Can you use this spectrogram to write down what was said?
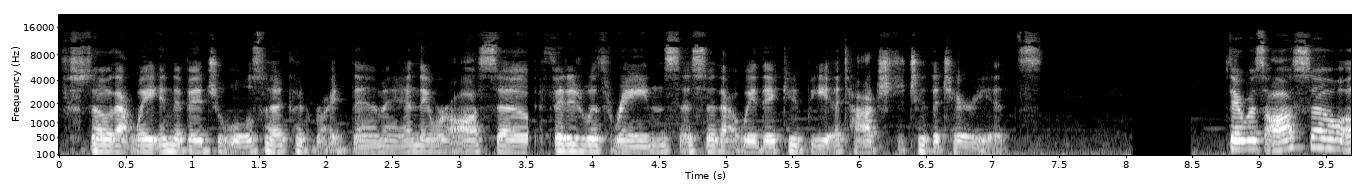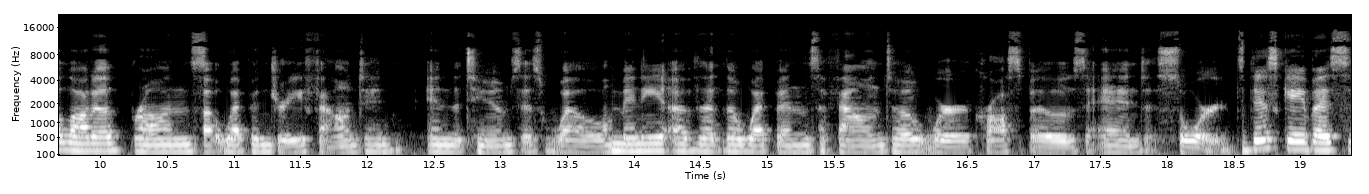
So that way individuals uh, could ride them. And they were also fitted with reins so that way they could be attached to the chariots. There was also a lot of bronze uh, weaponry found in, in the tombs as well. Many of the, the weapons found uh, were crossbows and swords. This gave us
